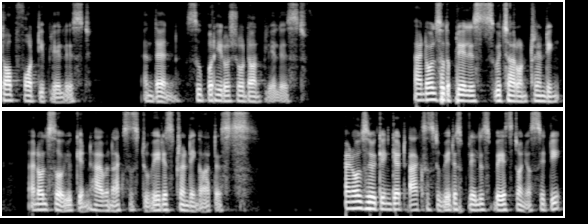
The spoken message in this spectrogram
top 40 playlist and then superhero showdown playlist. And also the playlists which are on trending. And also you can have an access to various trending artists. And also you can get access to various playlists based on your city.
